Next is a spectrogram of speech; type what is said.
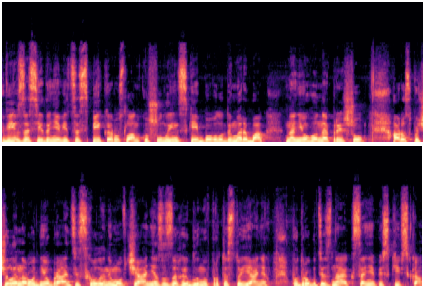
Вів засідання віце-спікер Руслан Кошулинський, бо Володимир Рибак на нього не прийшов. А розпочали народні обранці з хвилини мовчання за загиблими в протистояннях. Подробиці знає Ксенія Пісківська.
